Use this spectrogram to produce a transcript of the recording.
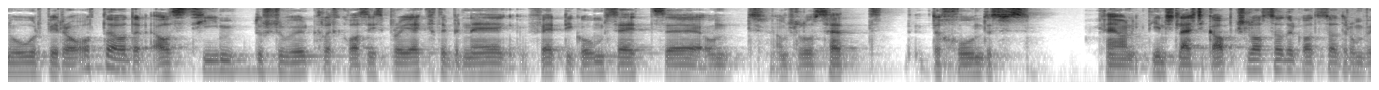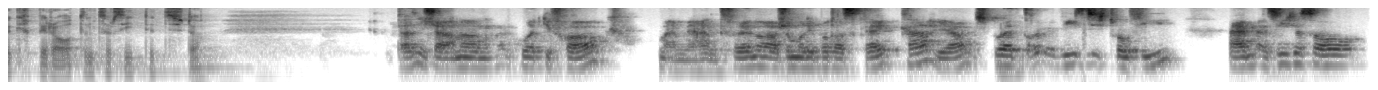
nur beraten oder als Team tust du wirklich quasi das Projekt übernehmen, fertig umsetzen und am Schluss hat der Kunde das, keine Ahnung, Dienstleistung abgeschlossen oder geht es darum, wirklich beratend zur Seite zu stehen? Das ist auch noch eine gute Frage. Ich meine, wir haben früher auch schon mal über das geredet. Ja, ist gut, weise ich darauf ein. Ähm, es ist ja so,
